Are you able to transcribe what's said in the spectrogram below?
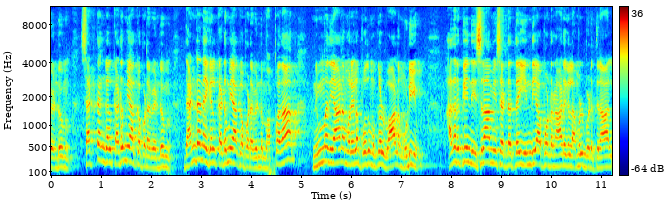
வேண்டும். சட்டங்கள் கடுமையாக்கப்பட வேண்டும். தண்டனைகள் கடுமையாக்கப்பட வேண்டும். அப்போ தான் நிம்மதியான முறையில் பொதுமக்கள் வாழ முடியும். அதற்கு இந்த இஸ்லாமிய சட்டத்தை இந்தியா போன்ற நாடுகள் அமுல்படுத்தினால்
